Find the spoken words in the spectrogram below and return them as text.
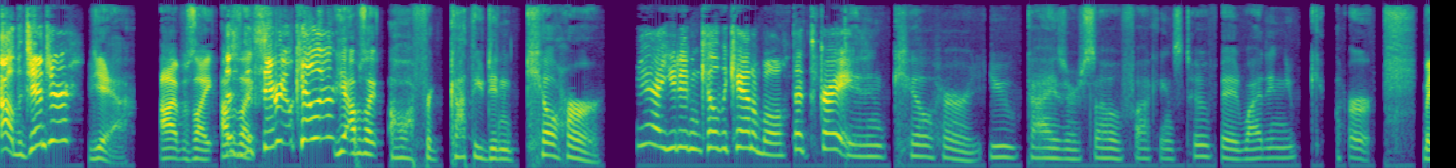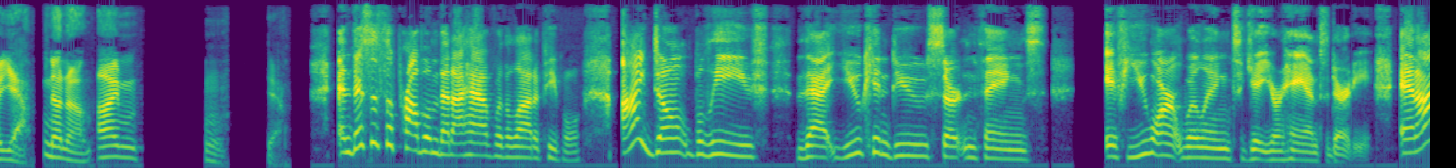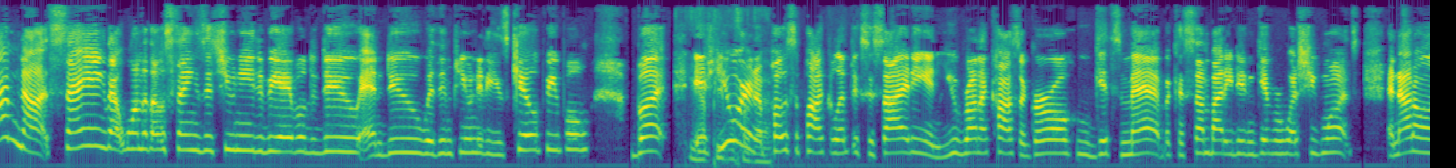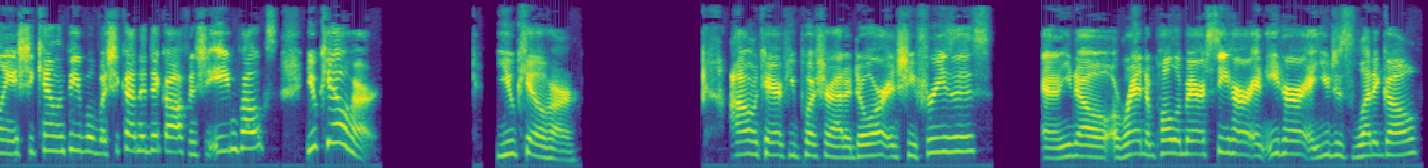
Oh, the ginger? Yeah, I was like, I The, was the like, serial killer? yeah, I was like, oh, I forgot that you didn't kill her. Yeah, you didn't kill the cannibal. That's great. You didn't kill her. You guys are so fucking stupid. Why didn't you kill her? But yeah, no, no, I'm. And this is the problem that I have with a lot of people. I don't believe that you can do certain things if you aren't willing to get your hands dirty. And I'm not saying that one of those things that you need to be able to do and do with impunity is kill people, but got if you are in a post-apocalyptic society and you run across a girl who gets mad because somebody didn't give her what she wants, and not only is she killing people, but she cutting the dick off and she eating folks, you kill her. You kill her. I don't care if you push her out a door and she freezes, and you know a random polar bear see her and eat her, and you just let it go.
